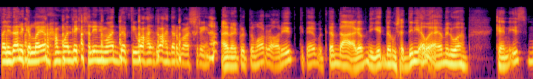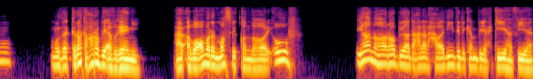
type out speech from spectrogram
فلذلك الله يرحم والديك خليني مؤدب في واحد واحد 24 أنا كنت مرة قريت كتاب الكتاب ده عجبني جدا وشدني قوي أيام الوهم. كان اسمه مذكرات عربي أفغاني. أبو عمر المصري القندهاري. أوف! يا نهار أبيض على الحواديت اللي كان بيحكيها فيها.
